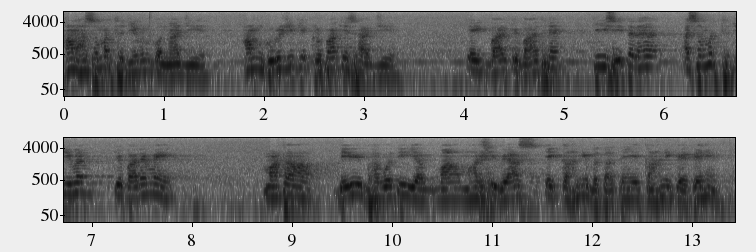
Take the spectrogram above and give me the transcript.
हम असमर्थ जीवन को ना जिए। हम गुरु जी की कृपा के साथ जिए। एक बार की बात है कि इसी तरह असमर्थ जीवन के बारे में माता देवी भगवती या महर्षि व्यास एक कहानी बताते हैं। एक कहानी कहते हैं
